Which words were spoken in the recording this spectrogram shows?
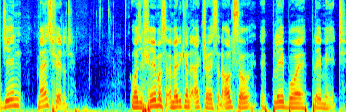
Jayne Mansfield was a famous American actress and also a Playboy playmate.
